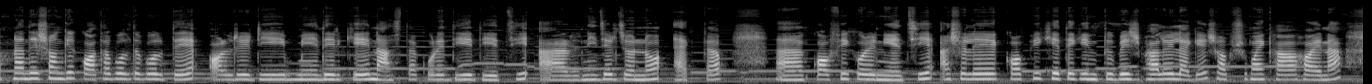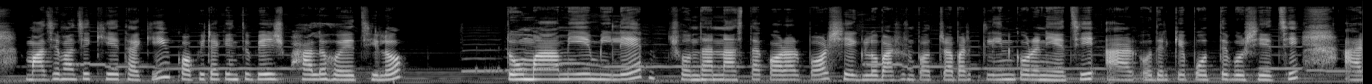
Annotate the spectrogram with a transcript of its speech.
আপনাদের সঙ্গে কথা বলতে বলতে অলরেডি মেয়েদেরকে নাস্তা করে দিয়ে দিয়েছি, আর নিজের জন্য এক কাপ কফি করে নিয়েছি। আসলে কফি খেতে কিন্তু বেশ ভালোই লাগে, সব সময় খাওয়া হয় না। মাঝে মাঝে খেয়ে থাকি কফিটা কিন্তু বেশ ভালো হয়েছিল। তো মা মেয়ে মিলে সন্ধ্যার নাস্তা করার পর সেগুলো বাসনপত্র আবার ক্লিন করে নিয়েছি আর ওদেরকে পরতে বসিয়েছি। আর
